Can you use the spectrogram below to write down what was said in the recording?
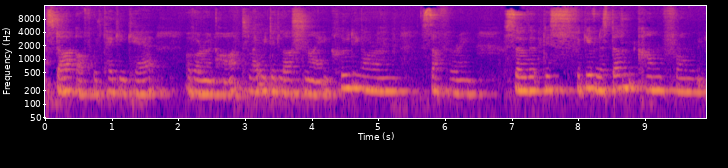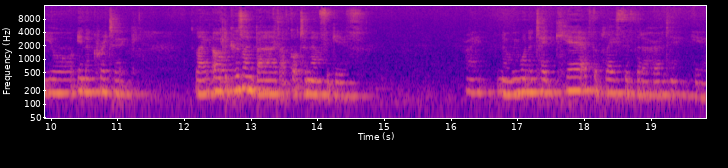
start off with taking care of our own heart, like we did last night, including our own suffering, so that this forgiveness doesn't come from your inner critic. Like, oh, because I'm bad, I've got to now forgive Right? No, we want to take care of the places that are hurting here.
